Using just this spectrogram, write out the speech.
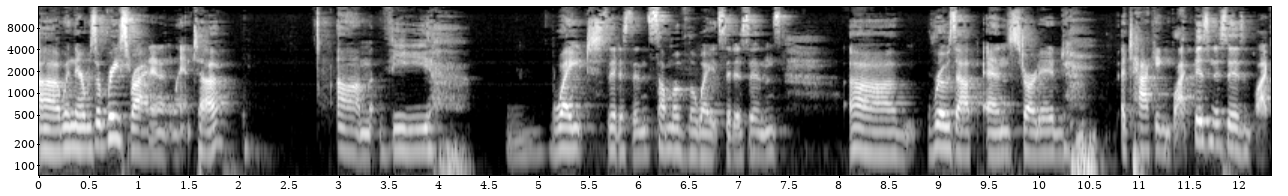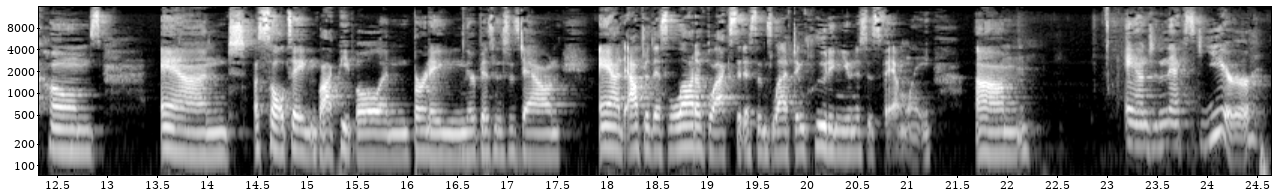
uh, when there was a race riot in Atlanta. Um, the white citizens, some of the white citizens, uh, rose up and started attacking black businesses and black homes and assaulting black people and burning their businesses down. And after this, a lot of black citizens left, including Eunice's family. Um, and next year,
